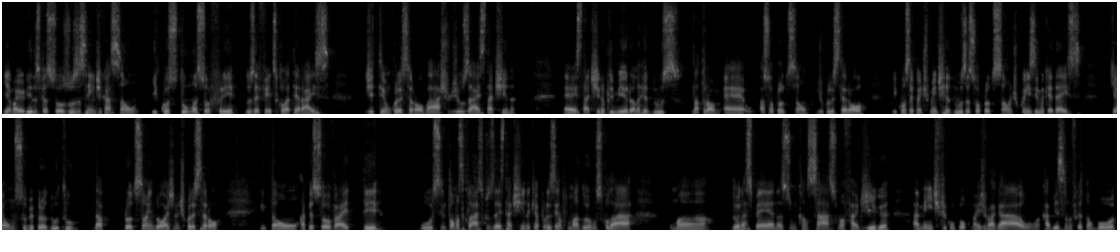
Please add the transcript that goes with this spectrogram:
e a maioria das pessoas usa sem indicação e costuma sofrer dos efeitos colaterais de ter um colesterol baixo, de usar a estatina. É, a estatina, primeiro, ela reduz natural, é, a sua produção de colesterol e, consequentemente, reduz a sua produção de coenzima Q10, que é um subproduto da produção endógena de colesterol. Então, a pessoa vai ter os sintomas clássicos da estatina, que é, por exemplo, uma dor muscular, uma, dor nas pernas, um cansaço, uma fadiga, a mente fica um pouco mais devagar, a cabeça não fica tão boa,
